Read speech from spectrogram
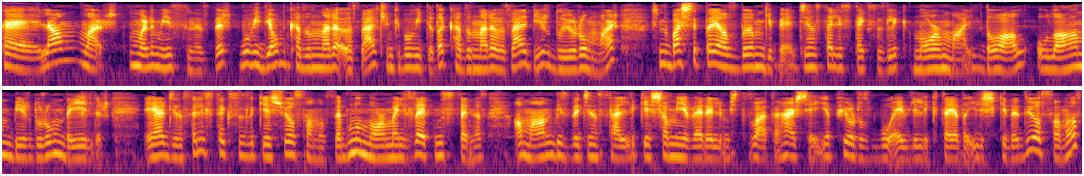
Selamlar. Umarım iyisinizdir. Bu videom kadınlara özel. Çünkü bu videoda kadınlara özel bir duyurum var. Şimdi başlıkta yazdığım gibi cinsel isteksizlik normal, doğal, olağan bir durum değildir. Eğer cinsel isteksizlik yaşıyorsanız ve bunu normalize etmişseniz aman biz de cinsellik yaşamayı verelim işte zaten her şeyi yapıyoruz bu evlilikte ya da ilişkide diyorsanız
